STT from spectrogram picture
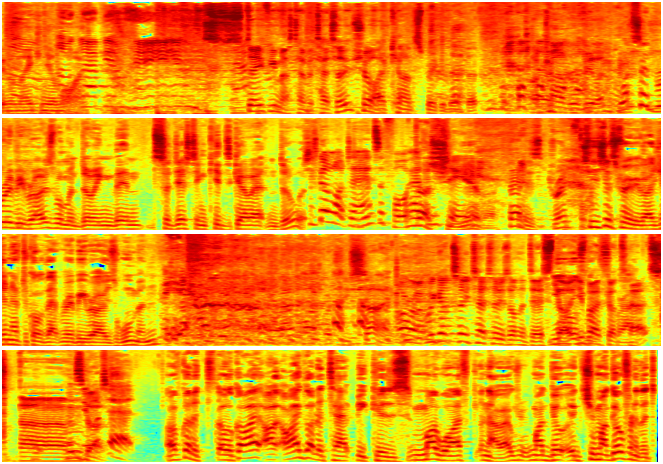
ever make in your life? Steve, you must have a tattoo, sure. I can't speak about that. I can't reveal it. What's that Ruby Rose woman doing then, suggesting kids go out and do it? She's got a lot to answer for, hasn't Does she ever? That is dreadful. She's just Ruby Rose. You don't have to call that Ruby Rose woman. I don't like what she's saying. All right, we got two tattoos on the desk. though. You both got great. tats. Um, Who's your tat? I've got a look. I, I, I got a tat because my wife, no, my girl, my girlfriend at the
